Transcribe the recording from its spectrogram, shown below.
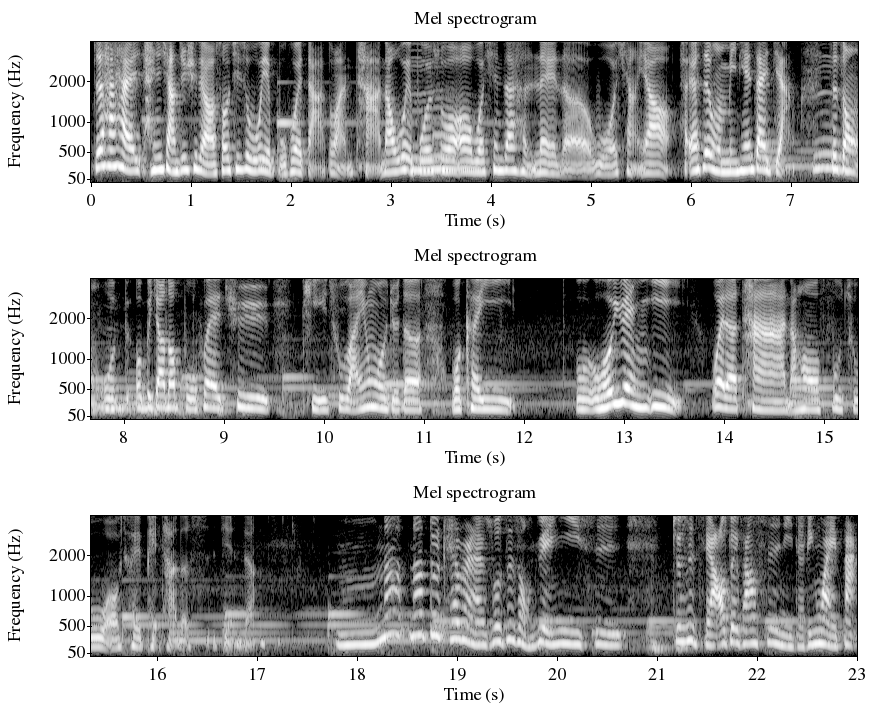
就是他还很想继续聊的时候，其实我也不会打断他，然后我也不会说，嗯、哦，我现在很累了，我想要，还是我们明天再讲，嗯、这种我我比较都不会去提出来，因为我觉得我可以，我我会愿意为了他，然后付出我可以陪他的时间，这样子。嗯，那那对 Karen 来说，这种愿意是，就是只要对方是你的另外一半，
